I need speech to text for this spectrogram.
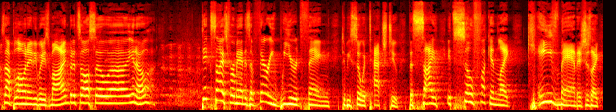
it's not blowing anybody's mind, but it's also uh, you know, dick size for a man is a very weird thing to be so attached to. The size, it's so fucking like caveman. It's just like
